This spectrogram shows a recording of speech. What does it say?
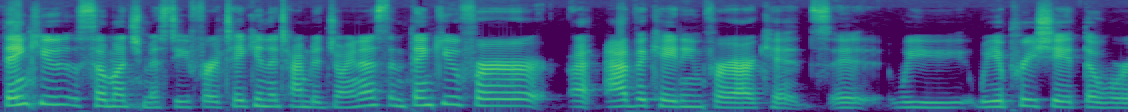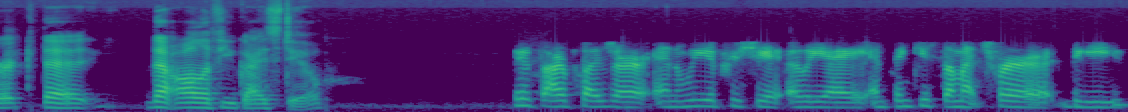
thank you so much, Misty, for taking the time to join us, and thank you for uh, advocating for our kids. It, we we appreciate the work that that all of you guys do. It's our pleasure, and we appreciate OEA. And thank you so much for the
